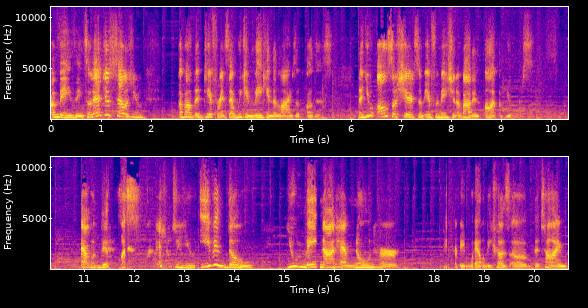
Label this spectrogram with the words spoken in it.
amazing. So that just tells you about the difference that we can make in the lives of others. Now, you also shared some information about an aunt of yours that was this much special to you, even though you may not have known her very well because of the time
